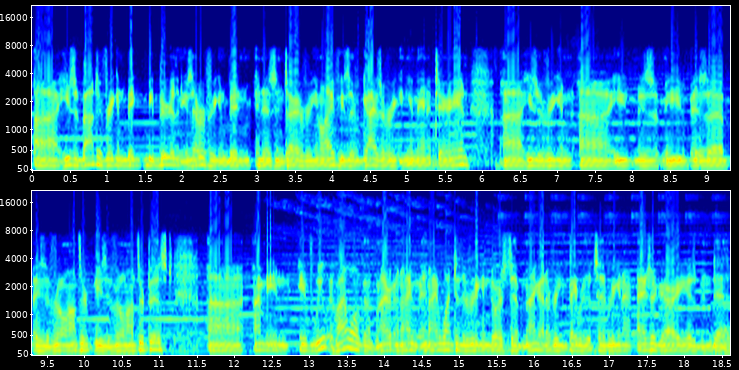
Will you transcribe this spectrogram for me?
Uh, he's about to freaking big, be bigger than he's ever freaking been in his entire freaking life. He's a guy's a vegan humanitarian. Uh, he's a freaking uh, he is he is a he's a philanthrop he's a philanthropist. Uh, I mean, if we if I woke up and I and I and I went to the freaking doorstep and I got a freaking paper that said freaking Ashigari has been dead,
